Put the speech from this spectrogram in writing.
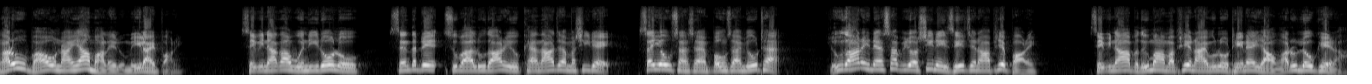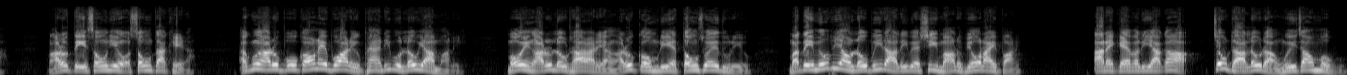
ငါတို့ဘာလို့နိုင်ရမှာလဲလို့မေးလိုက်ပါတယ်စေဗီနာကဝင်ဒီတို့လိုစင်တတစ်စူပါလူသားတွေကိုခံစားချက်မရှိတဲ့စက်ရုပ်ဆန်ဆန်ပုံစံမျိုးထက်လူသားတွေနဲ့ဆက်ပြီးတော့ရှိနေစေချင်တာဖြစ်ပါတယ် စေဗီနာကဘယ်သူမှမဖြစ်နိုင်ဘူးလို့ထင်တဲ့ရောင်ငါတို့လှုပ်ခဲ့တာငါတို့တေဆုံးခြင်းကိုအဆုံးသတ်ခဲ့တာအခုငါတို့ပိုကောင်းတဲ့ဘဝတွေကိုဖန်တီးဖို့လှုပ်ရမှာလေမဟုတ်ရင်ငါတို့လှုပ်ထားတာတွေကငါတို့ကုမ္ပဏီရဲ့သုံးဆွဲသူတွေကိုမသိမျိုးပြောင်လှုပ်ပေးတာလေးပဲရှိမှလို့ပြောလိုက်ပါတယ်အာနယ်ကယ်ဗလီယာကကျုပ်ဒါလှုပ်တာငွေချောင်းမဟုတ်ဘူး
